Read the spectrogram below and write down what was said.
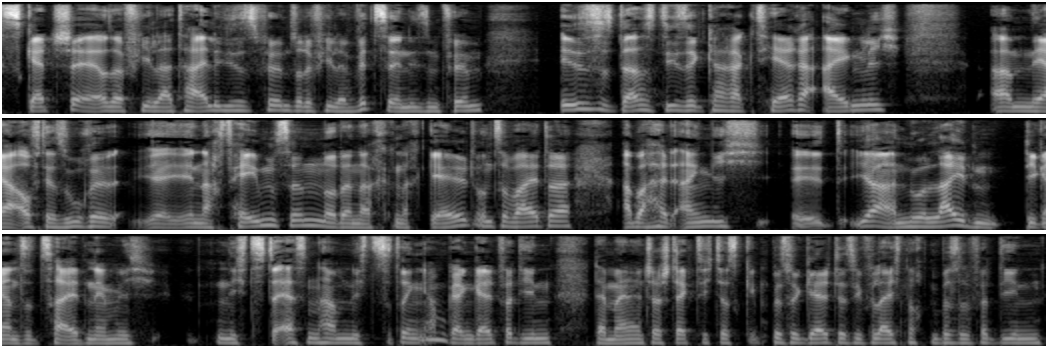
Sketche oder vieler Teile dieses Films oder vieler Witze in diesem Film ist, dass diese Charaktere eigentlich ähm, ja auf der Suche nach Fame sind oder nach, nach Geld und so weiter, aber halt eigentlich äh, ja nur leiden die ganze Zeit, nämlich nichts zu essen haben, nichts zu trinken haben, kein Geld verdienen. Der Manager steckt sich das bisschen Geld, das sie vielleicht noch ein bisschen verdienen,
